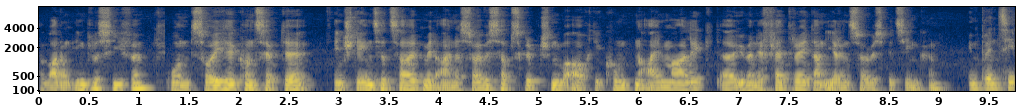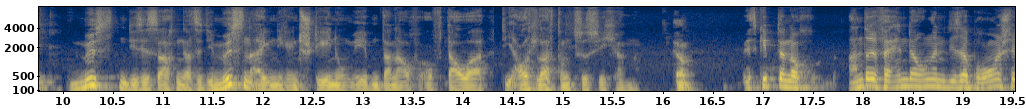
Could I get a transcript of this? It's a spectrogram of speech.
Wartung inklusive. Und solche Konzepte entstehen zurzeit mit einer Service Subscription, wo auch die Kunden einmalig äh, über eine Flatrate dann ihren Service beziehen können. Im Prinzip müssten diese Sachen, also die müssen eigentlich entstehen, um eben dann auch auf Dauer die Auslastung zu sichern. Ja. Es gibt dann noch andere Veränderungen in dieser Branche,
